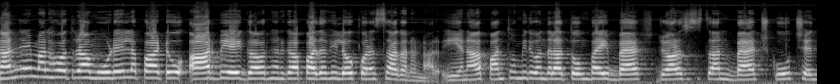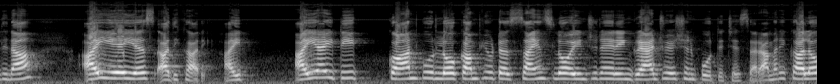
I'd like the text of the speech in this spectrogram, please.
సంజయ్ మల్హోత్రా మూడేళ్ళ పాటు ఆర్బీఐ గవర్నర్గా పదవిలో కొనసాగనున్నారు. ఈయన పంతొమ్మిది వందల తొంభై బ్యాచ్ రాజస్థాన్ బ్యాచ్కు చెందిన ఐఏఎస్ అధికారి. ఐ ఐఐటి కాన్పూర్లో కంప్యూటర్ సైన్స్లో ఇంజనీరింగ్ గ్రాడ్యుయేషన్ పూర్తి చేశారు. అమెరికాలో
